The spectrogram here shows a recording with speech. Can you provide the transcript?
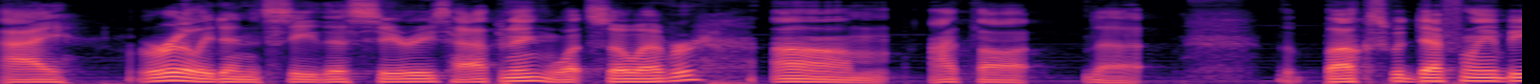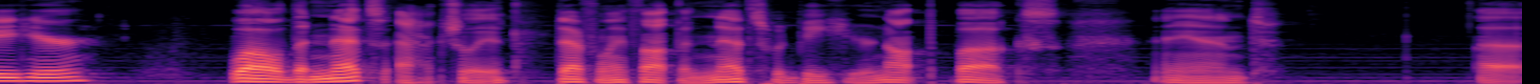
I really didn't see this series happening whatsoever. Um, I thought that the Bucks would definitely be here. Well, the Nets actually definitely thought the Nets would be here, not the Bucks. And uh,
